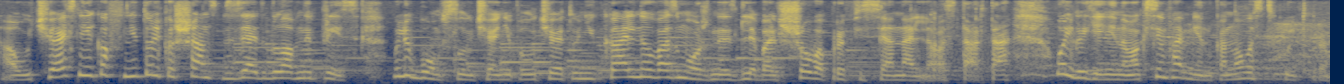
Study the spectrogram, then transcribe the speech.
А участников не только шанс взять главный приз. В любом случае они получают уникальную возможность для большого профессионального старта. Ольга Енина, Максим Фоменко. Новости культуры.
